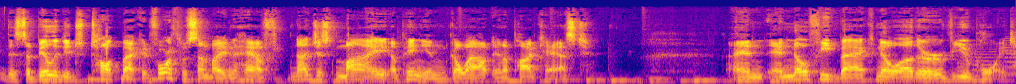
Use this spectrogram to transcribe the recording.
this ability to talk back and forth with somebody and have not just my opinion go out in a podcast and and no feedback, no other viewpoint.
